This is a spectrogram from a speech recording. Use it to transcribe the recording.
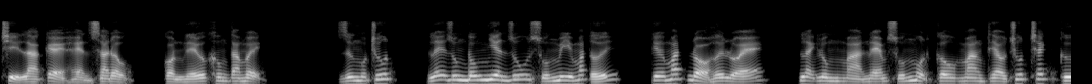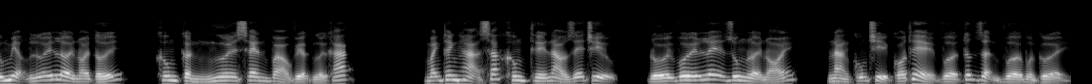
chỉ là kẻ hèn xa độc, còn nếu không ta mệnh. Dừng một chút, lễ dung bỗng nhiên rũ xuống mi mắt tới, kia mắt đỏ hơi lóe, lạnh lùng mà ném xuống một câu mang theo chút trách cứ miệng lưỡi lời nói tới, không cần ngươi xen vào việc người khác. Mạnh thanh hạ sắc không thế nào dễ chịu, đối với lễ dung lời nói, nàng cũng chỉ có thể vừa tức giận vừa buồn cười,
